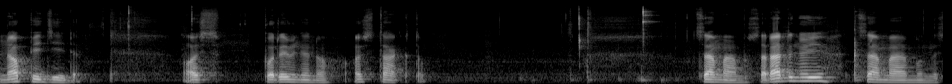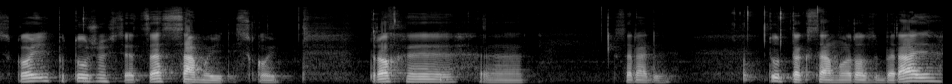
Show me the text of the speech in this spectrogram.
але підійде. Ось порівняно ось так-то. Це маємо середньої, це маємо низької потужності, а це самої низької. Трохи е, середини. Тут так само розбирає,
